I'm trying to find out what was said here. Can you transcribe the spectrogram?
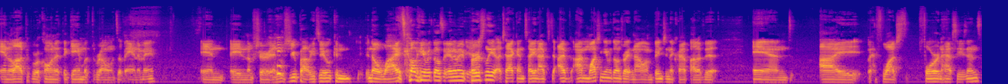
And a lot of people were calling it the Game of Thrones of anime. And Aiden, I'm sure, and you probably too, can know why it's called Game of Thrones anime. Yeah. Personally, Attack on Titan, I've, I've, I'm watching Game of Thrones right now. I'm binging the crap out of it, and I have watched four and a half seasons.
